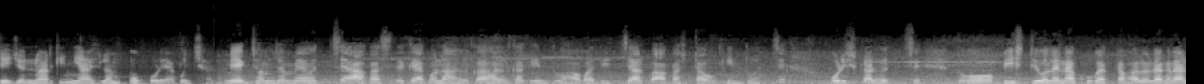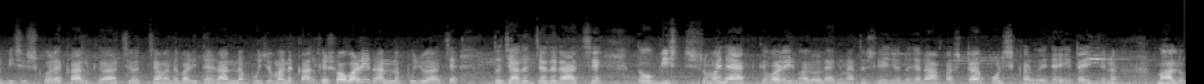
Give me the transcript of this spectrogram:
সেই জন্য আর কি নিয়ে আসলাম ওপরে এখন ছাদ। মেঘ ঝমঝমে হচ্ছে, আকাশ থেকে এখন হালকা হালকা কিন্তু হাওয়া দিচ্ছে, আর আকাশটাও কিন্তু হচ্ছে পরিষ্কার হচ্ছে। তো বৃষ্টি হলে না খুব একটা ভালো লাগে না। আর বিশেষ করে কালকে আছে হচ্ছে আমাদের বাড়িতে রান্না পুজো। মানে কালকে সবারই রান্না পুজো আছে, তো যাদের যাদের আছে। তো বৃষ্টির সময় না একেবারেই ভালো লাগে না। তো সেই জন্য যেন আকাশটা পরিষ্কার হয়ে যায়, এটাই যেন ভালো।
